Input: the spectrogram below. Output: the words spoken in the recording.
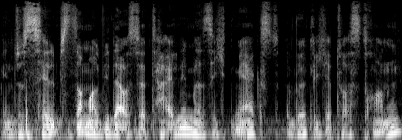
wenn du selbst da mal wieder aus der Teilnehmersicht merkst, wirklich etwas dran.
